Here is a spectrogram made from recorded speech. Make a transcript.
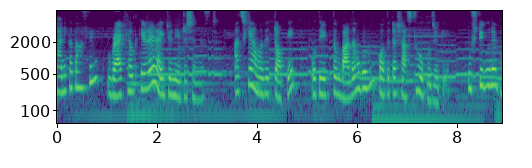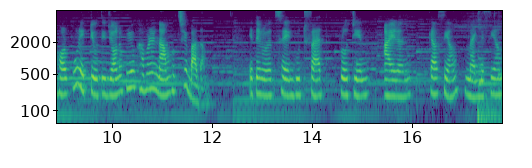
আনিকা তাহসিন, ব্র্যাক হেলথ কেয়ারের একজন নিউট্রিশনিস্ট। আজকে আমাদের টপিক, অতিরিক্ত বাদাম গ্রহণ কতটা স্বাস্থ্য উপযোগী? পুষ্টিগুণে ভরপুর একটি অতি জনপ্রিয় খাবারের নাম হচ্ছে বাদাম। এতে রয়েছে good fat, protein, iron, calcium, magnesium,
